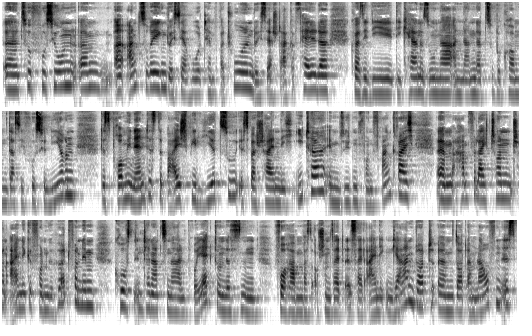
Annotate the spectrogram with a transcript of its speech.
äh, zur Fusion ähm, anzuregen, durch sehr hohe Temperaturen, durch sehr starke Felder, quasi die, die Kerne so nah aneinander zu bekommen, dass sie fusionieren. Das prominenteste Beispiel hierzu ist wahrscheinlich ITER im Süden von Frankreich. Ähm, haben vielleicht schon, schon einige von gehört von dem großen internationalen Projekt. Und das ist ein Vorhaben, was auch schon seit, seit einigen Jahren dort, ähm, dort am Laufen ist.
